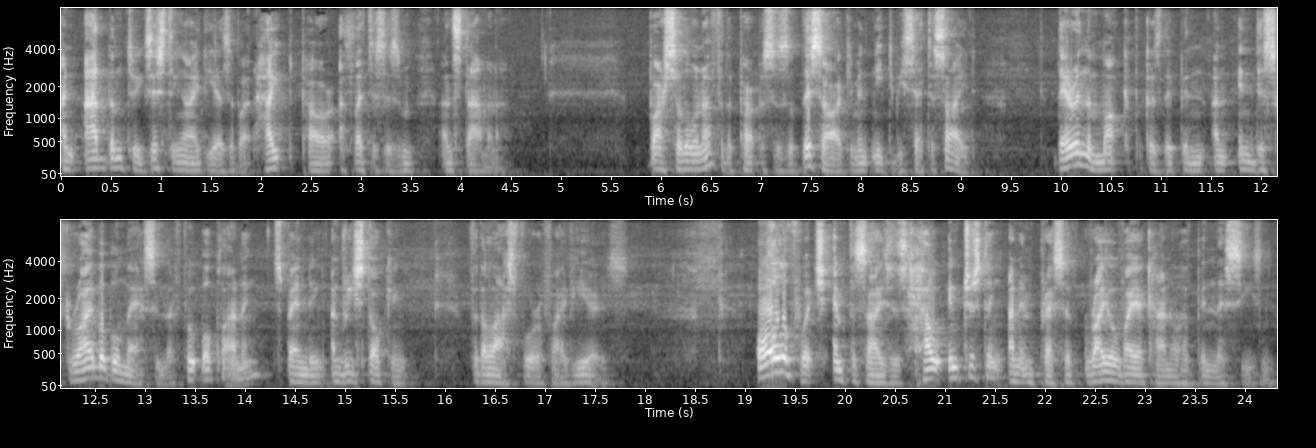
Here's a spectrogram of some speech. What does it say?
and add them to existing ideas about height, power, athleticism, and stamina. Barcelona, for the purposes of this argument, need to be set aside. They're in the muck because they've been an indescribable mess in their football planning, spending, and restocking for the last four or five years. All of which emphasises how interesting and impressive Rayo Vallecano have been this season.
